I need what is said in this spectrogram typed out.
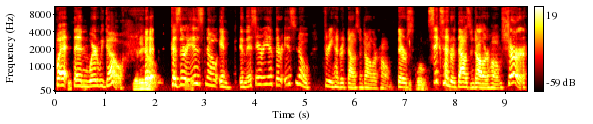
But then where do we go? Because there is no in in this area there is no three hundred thousand dollar home. There's six hundred thousand dollar home, sure,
